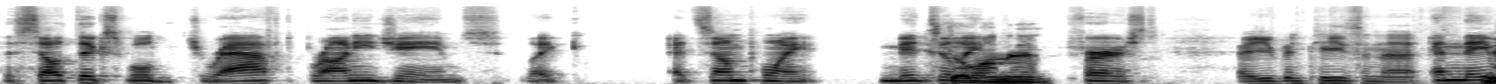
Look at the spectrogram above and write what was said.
the Celtics will draft Bronny James like at some point mid to Still on late that? first Hey, you've been teasing that. and they Yeah.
